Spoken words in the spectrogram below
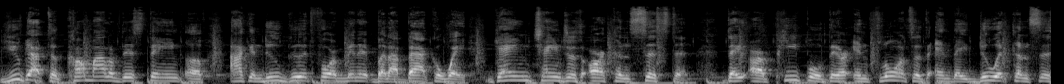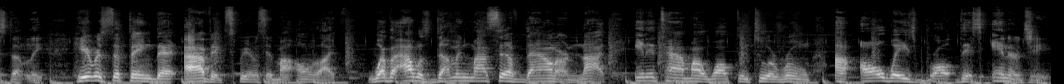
You got to come out of this thing of I can do good for a minute, but I back away. Game changers are consistent. They are people, they're influencers, and they do it consistently. Here is the thing that I've experienced in my own life. Whether I was dumbing myself down or not, anytime I walked into a room, I always brought this energy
